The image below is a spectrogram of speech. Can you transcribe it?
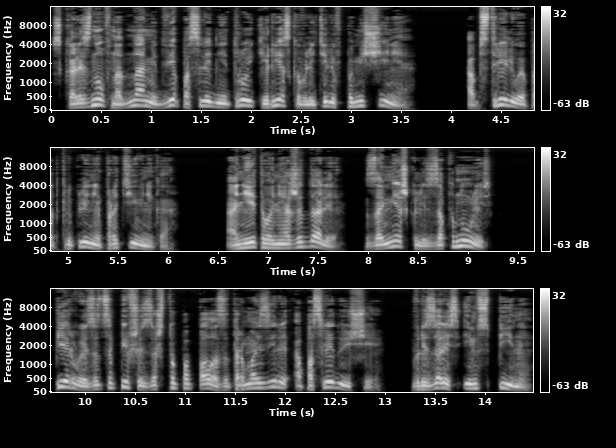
Скользнув над нами, две последние тройки резко влетели в помещение, обстреливая подкрепление противника. Они этого не ожидали, замешкались, запнулись. Первые, зацепившись за что попало, затормозили, а последующие врезались им в спины,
